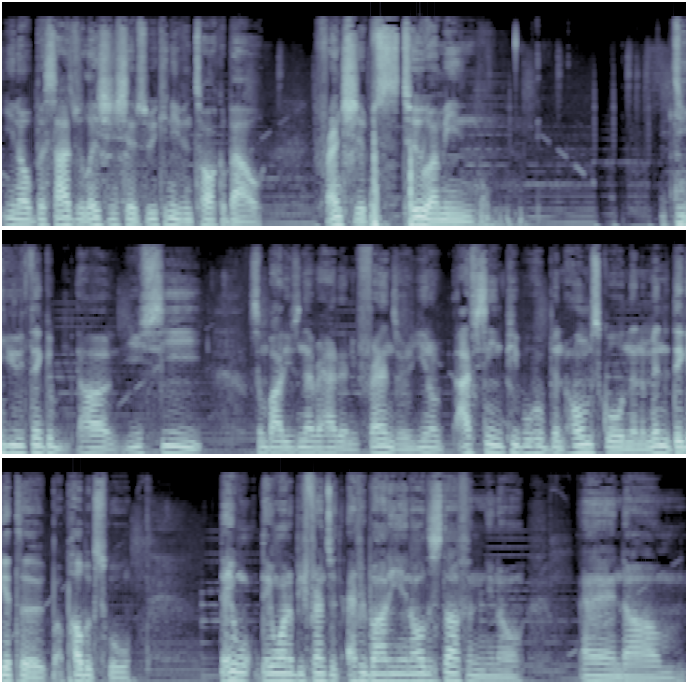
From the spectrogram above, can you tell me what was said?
you know, besides relationships, we can even talk about friendships too. I mean, do you think uh, you see somebody who's never had any friends, or you know, I've seen people who've been homeschooled, and then the minute they get to a public school, they they want to be friends with everybody and all this stuff, and you know, and um,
